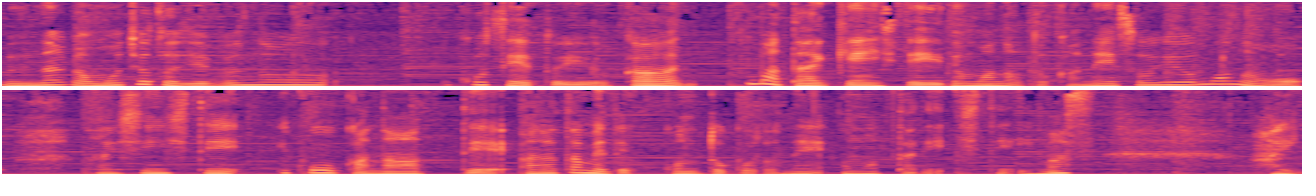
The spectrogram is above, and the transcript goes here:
なんかもうちょっと自分の個性というか今体験しているものとかねそういうものを配信していこうかなって改めてここのところね思ったりしています。はい。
